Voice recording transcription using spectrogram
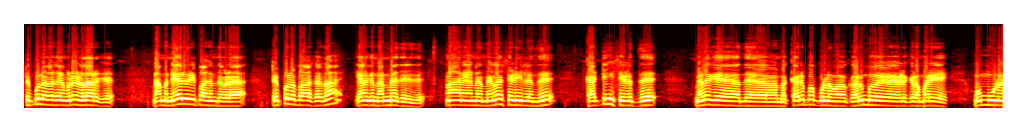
ட்ரிப்பில் விவசாயம் மட்டும் நல்லா இருக்குது நம்ம நேர்வழி பாசனத்தை விட ட்ரிப்பில் பாசனம் தான் எனக்கு நன்மையாக தெரியுது. நான் என்னை மிளகு செடியிலேருந்து கட்டிங்ஸ் எடுத்து மிளகு அந்த நம்ம கருப்பை புல் கரும்பு எடுக்கிற மாதிரி மும்மூணு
